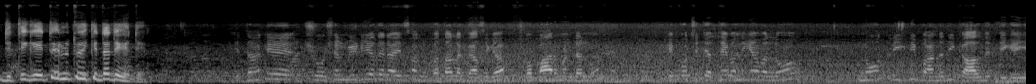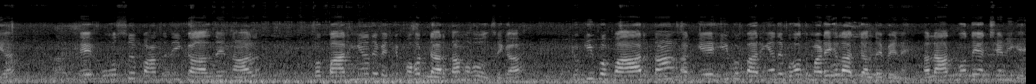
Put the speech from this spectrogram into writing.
ਦਿੱਤੀ ਗਈ ਤੇ ਇਹਨੂੰ ਤੁਸੀਂ ਕਿੱਦਾਂ ਦੇਖਦੇ? ਜਿੱਦਾਂ ਕਿ ਸੋਸ਼ਲ ਮੀਡੀਆ ਦੇ ਰਾਹੀਂ ਸਾਨੂੰ ਪਤਾ ਲੱਗਾ ਸੀਗਾ ਵਪਾਰ ਮੰਡਲ ਨੂੰ। ਕਿ ਕੁਝ ਜਥੇਬੰਦੀਆਂ ਵੱਲੋਂ 9 ਤਰੀਕ ਦੀ ਬੰਦ ਦੀ ਕਾਲ ਦਿੱਤੀ ਗਈ ਆ ਤੇ ਉਸ ਬੰਦ ਦੀ ਕਾਲ ਦੇ ਨਾਲ ਵਪਾਰੀਆਂ ਦੇ ਵਿੱਚ ਬਹੁਤ ਡਰ ਦਾ ਮਾਹੌਲ ਸੀਗਾ, ਕਿਉਂਕਿ ਵਪਾਰ ਤਾਂ ਅੱਗੇ ਹੀ ਵਪਾਰੀਆਂ ਦੇ ਬਹੁਤ ਮਾੜੇ ਹਾਲਾਤ ਚੱਲਦੇ ਪਏ ਨੇ, ਹਾਲਾਤ ਬਹੁਤੇ ਅੱਛੇ ਨਹੀਂ ਗਏ।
